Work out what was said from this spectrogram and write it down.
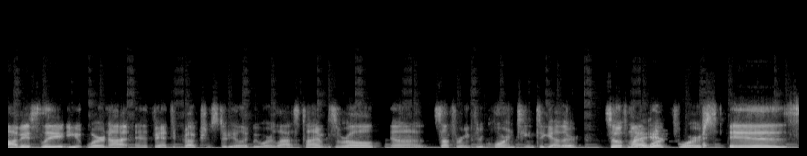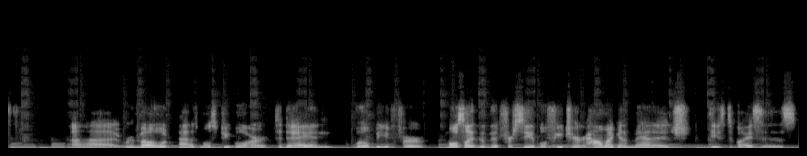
Obviously we're not in a fancy production studio like we were last time because we're all uh, suffering through quarantine together. So if my right. workforce is uh, remote as most people are today and will be for most likely the foreseeable future how am i going to manage these devices?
